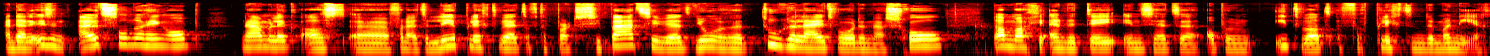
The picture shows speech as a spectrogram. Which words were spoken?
En daar is een uitzondering op, namelijk als uh, vanuit de leerplichtwet of de participatiewet jongeren toegeleid worden naar school dan mag je MDT inzetten op een iets wat verplichtende manier.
